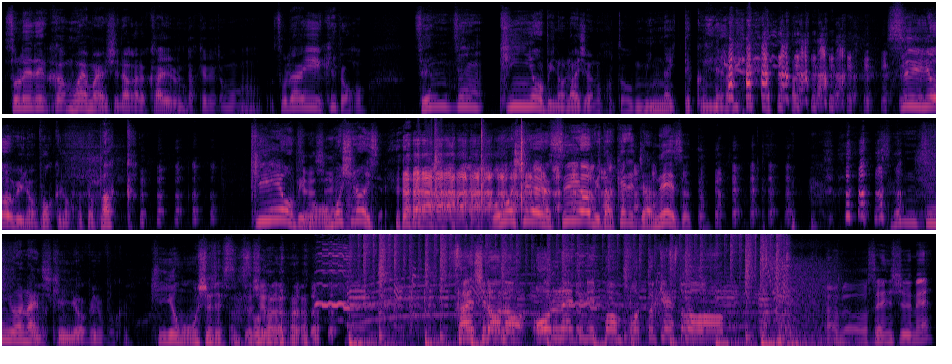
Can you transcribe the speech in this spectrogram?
それでかもやもやしながら帰るんだけれどもそれはいいけど全然金曜日のラジオのことをみんな言ってくんねえなって 水曜日の僕のことばっか。金曜日も面白いぜ。面白いの水曜日だけでじゃねえぞって。全然言わないの金曜日の僕の。金曜も面白いです 三四郎のオールナイトニッポンポッドキャストあの先週ね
